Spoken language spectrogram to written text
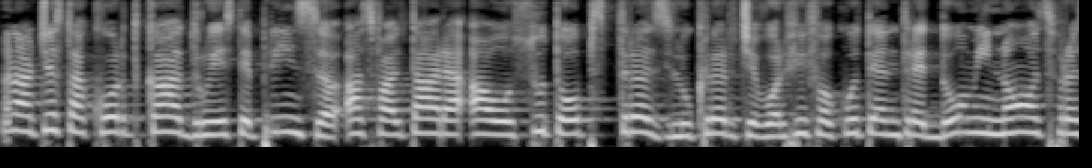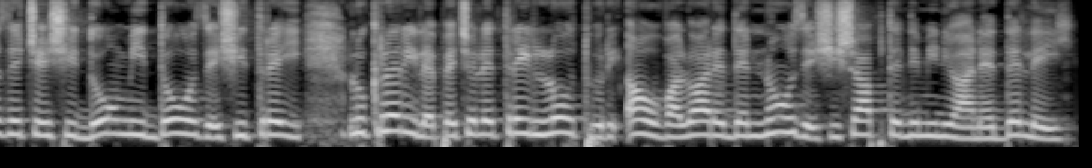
În acest acord cadru este prinsă asfaltarea a 108 străzi, lucrări ce vor fi făcute între 2019 și 2023. Lucrările pe cele trei loturi au o valoare de 97 de milioane de lei.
